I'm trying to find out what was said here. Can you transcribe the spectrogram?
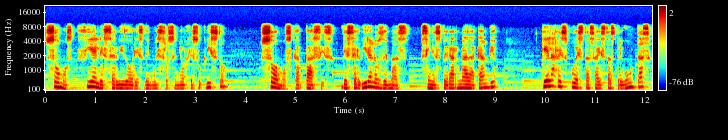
¿Somos fieles servidores de nuestro Señor Jesucristo? ¿Somos capaces de servir a los demás sin esperar nada a cambio? Que las respuestas a estas preguntas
